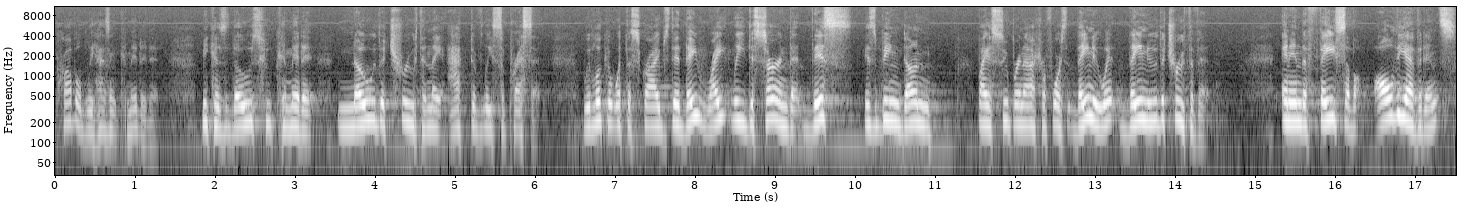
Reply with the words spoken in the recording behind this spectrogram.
probably hasn't committed it. Because those who commit it know the truth and they actively suppress it. We look at what the scribes did. They rightly discerned that this is being done by a supernatural force. They knew it, they knew the truth of it. And in the face of all the evidence,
